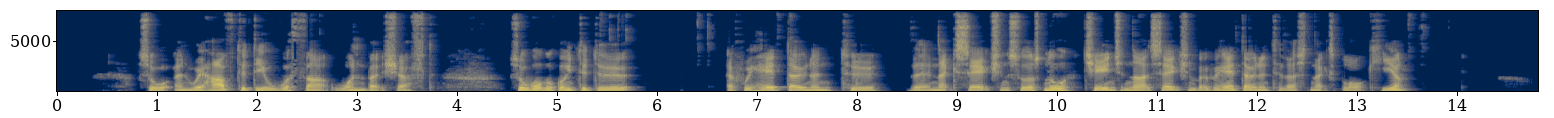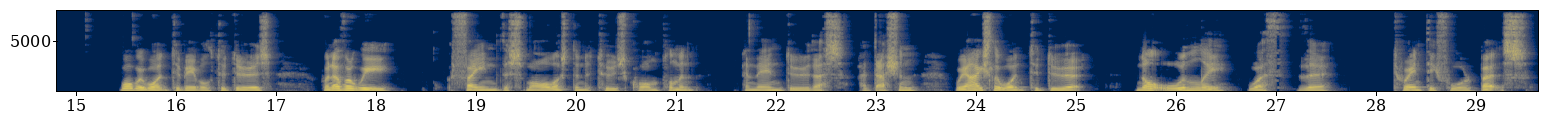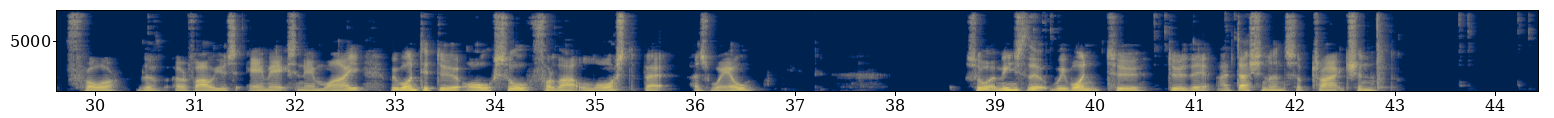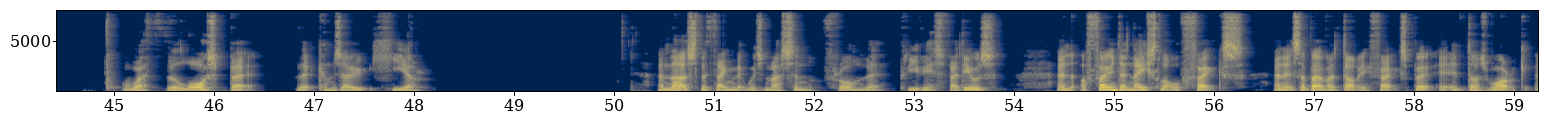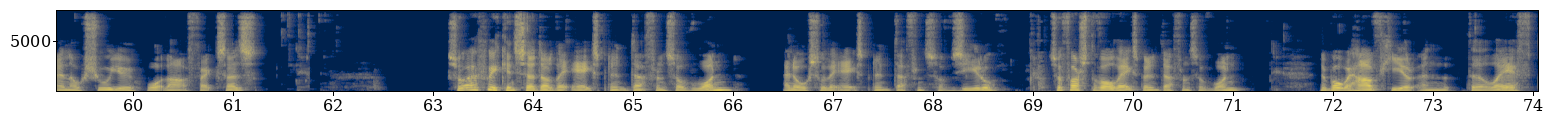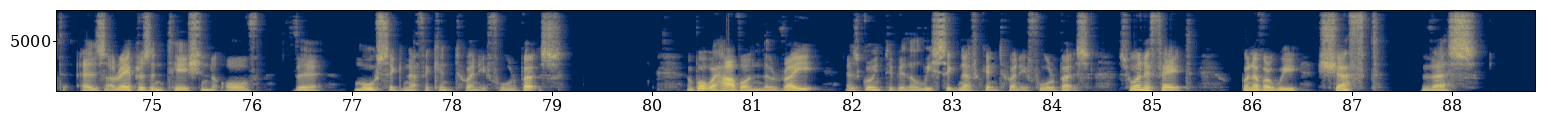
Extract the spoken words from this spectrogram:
So, and we have to deal with that one bit shift. So what we're going to do, if we head down into the next section, so there's no change in that section, but if we head down into this next block here, what we want to be able to do is, whenever we find the smallest in the 2's complement and then do this addition, we actually want to do it not only with the 24 bits for the, our values mx and my, we want to do also for that lost bit as well. So it means that we want to do the addition and subtraction with the lost bit that comes out here. And that's the thing that was missing from the previous videos. And I found a nice little fix, and it's a bit of a dirty fix, but it does work, and I'll show you what that fix is. So if we consider the exponent difference of 1 and also the exponent difference of 0. So first of all, the exponent difference of 1. Now what we have here on the left is a representation of the most significant 24 bits. And what we have on the right is going to be the least significant 24 bits. So in effect, whenever we shift this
